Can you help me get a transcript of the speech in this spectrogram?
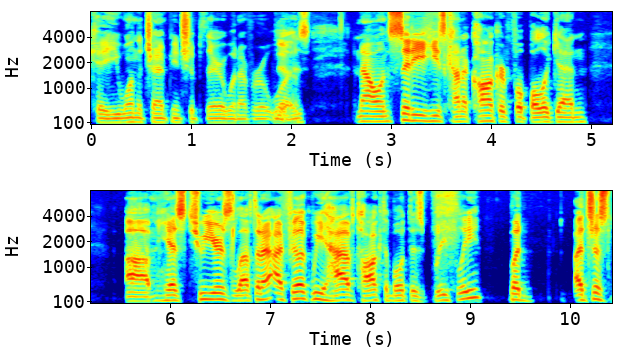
okay, he won the championship there, whatever it Yeah. was. Now in City, he's kind of conquered football again. Um, he has two years left, and I, I feel like we have talked about this briefly, but it's just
